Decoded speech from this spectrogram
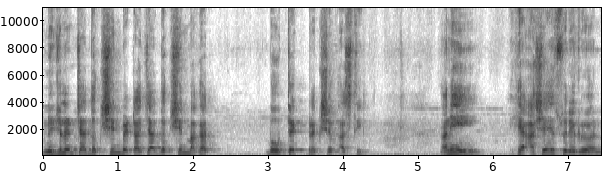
न्यूझीलंडच्या दक्षिण बेटाच्या दक्षिण भागात बहुतेक प्रेक्षक असतील. आणि हे असे सूर्यग्रहण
